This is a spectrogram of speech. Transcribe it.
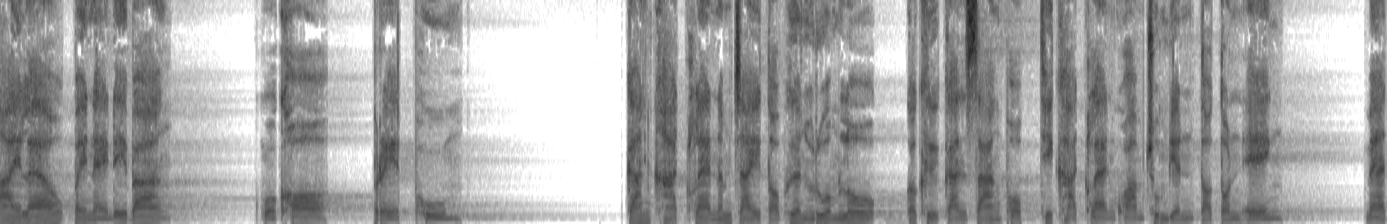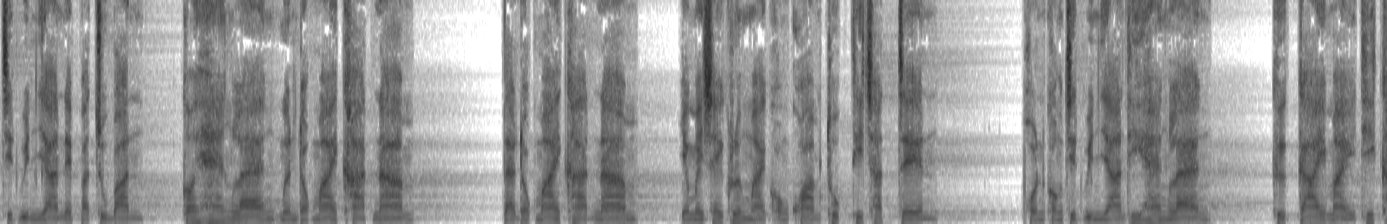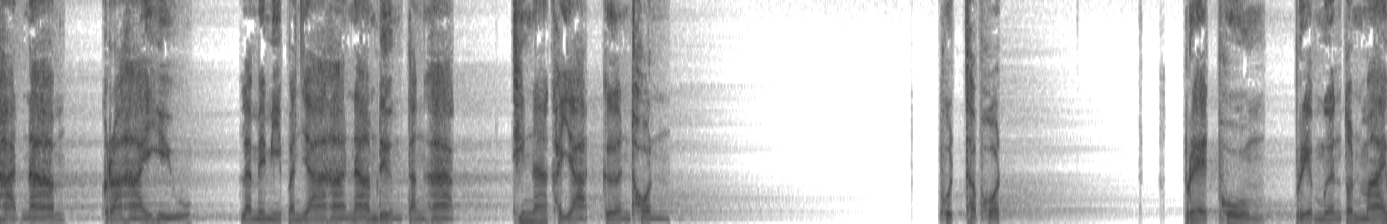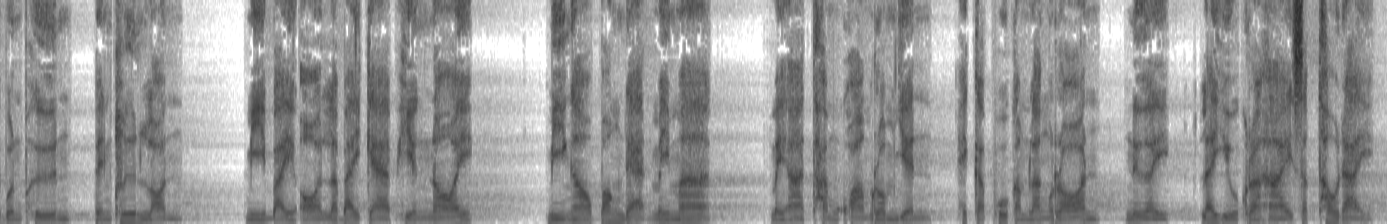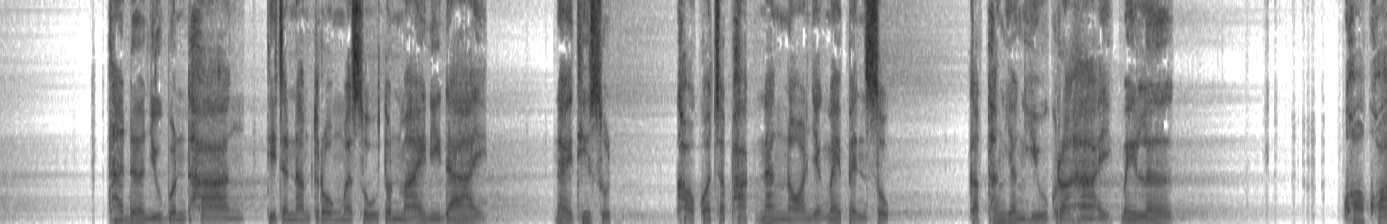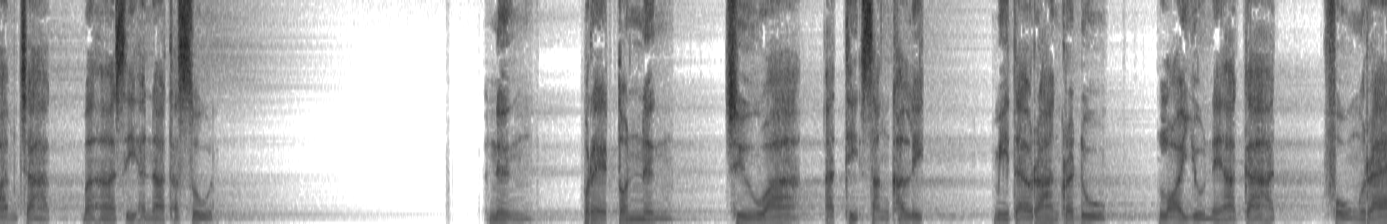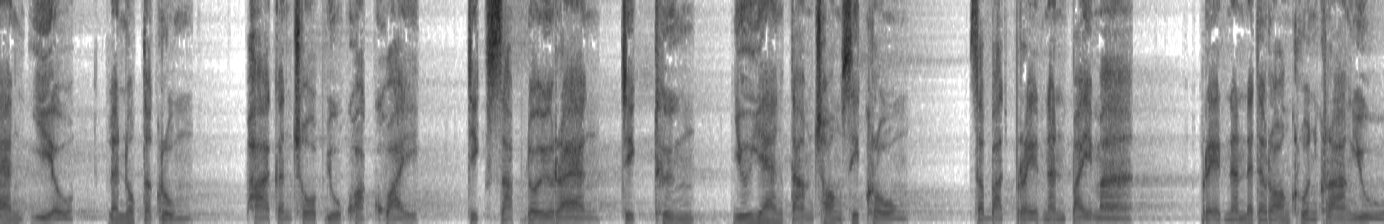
ตายแล้วไปไหนได้บ้าง หัวข้อ เปรตภูมิ การขาดแคลนน้ำใจต่อเพื่อนร่วมโลกก็คือการสร้างภพที่ขาดแคลนความชุ่มเย็นต่อตนเอง แม้จิตวิญญาณในปัจจุบันก็แห้งแล้งเหมือนดอกไม้ขาดน้ำแต่ดอกไม้ขาดน้ำยังไม่ใช่เครื่องหมายของความทุกข์ที่ชัดเจน ผลของจิตวิญญาณที่แห้งแล้ง คือกายใหม่ที่ขาดน้ำกระหายหิว และไม่มีปัญญาหาน้ำดื่มต่างหาก ที่น่าขยาดเกินทน พุทธพจน์ เปรตภูมิ เปรียบเหมือนต้นไม้บนพื้นเป็นคลื่นหล่อน มีใบอ่อนและใบแก่เพียงน้อย มีเงาป้องแดดไม่มาก ไม่อาจทำความร่มเย็นให้กับผู้กำลังร้อน เหนื่อย และหิวกระหายสักเท่าใด ถ้าเดินอยู่บนทาง ที่จะนำตรงมาสู่ต้นไม้นี้ได้ ในที่สุด เขาก็จะพักนั่งนอนอย่างไม่เป็นสุข กับทั้งยังหิวกระหายไม่เลิก ข้อความจากมหาสีอนาทสูตรหนึ่งเปรตตนหนึ่ง ชื่อว่า อธิสังคลิก มีแต่ร่างกระดูก ลอยอยู่ในอากาศ ฝูงแร้ง เหยี่ยว และนกตะกรุมพากันโฉบอยู่ควักไข่ จิกสับโดยแรง จิกถึง ยื้อแย่งตามช่องซี่โครงสะบัดเปรตนั้นไปมา เปรตนั้นได้แต่ร้องครวญครางอยู่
